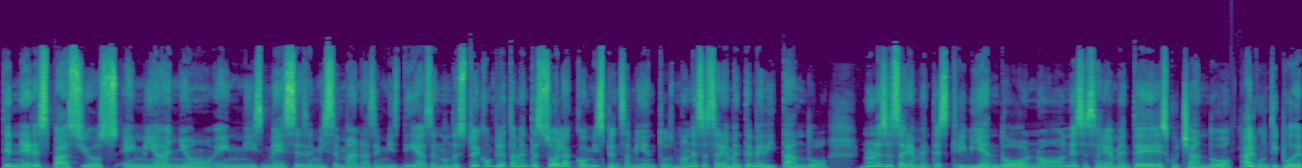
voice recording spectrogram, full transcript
tener espacios en mi año, en mis meses, en mis semanas, en mis días, en donde estoy completamente sola con mis pensamientos, no necesariamente meditando, no necesariamente escribiendo, no necesariamente escuchando algún tipo de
